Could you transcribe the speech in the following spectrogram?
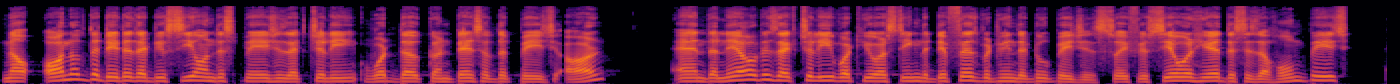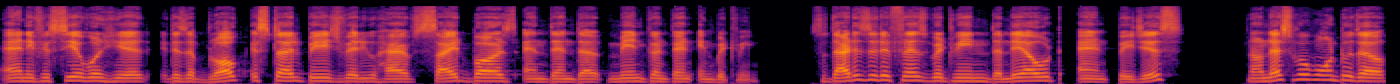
Now, all of the data that you see on this page is actually what the contents of the page are. And the layout is actually what you are seeing the difference between the two pages. So if you see over here, this is a home page. And if you see over here, it is a blog style page where you have sidebars and then the main content in between. So that is the difference between the layout and pages. Now let's move on to the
